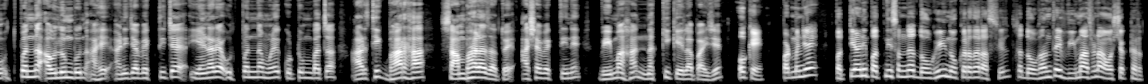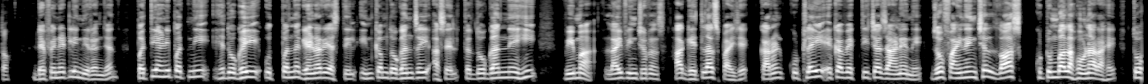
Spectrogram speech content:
उत्पन्न अवलंबून आहे आणि ज्या व्यक्तीच्या येणाऱ्या उत्पन्नामुळे कुटुंबाचा आर्थिक भार हा सांभाळला जातोय अशा व्यक्तीने विमा हा नक्की केला पाहिजे. ओके. पण म्हणजे पती आणि पत्नी समजा दोघेही नोकरदार असतील तर दोघांचे विमा असणं आवश्यक ठरतं. डेफिनेटली निरंजन. पती आणि पत्नी हे दोघंही उत्पन्न घेणारे असतील इन्कम दोघांचंही असेल तर दोघांनीही विमा लाईफ इन्शुरन्स हा घेतलाच पाहिजे. कारण कुठल्याही एका व्यक्तीच्या जाण्याने जो फायनान्शियल लॉस कुटुंबाला होणार आहे तो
